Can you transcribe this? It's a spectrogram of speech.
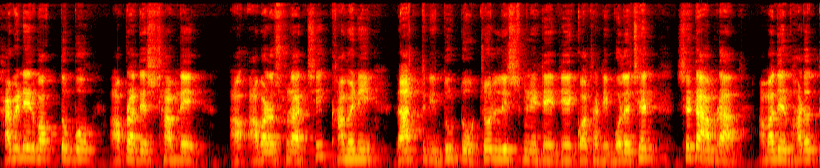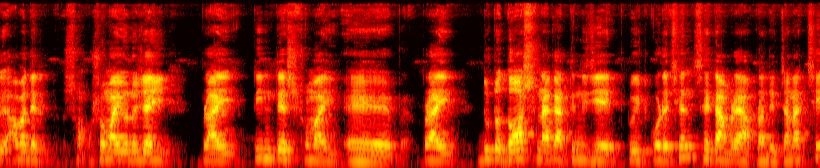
খামেনির বক্তব্য আপনাদের সামনে আবারও শোনাচ্ছি, খামেনি রাত্রি দুটো চল্লিশ মিনিটে যে কথাটি বলেছেন, সেটা আমরা আমাদের ভারতে, আমাদের সময় অনুযায়ী প্রায় তিনটের সময় প্রায় দুটো দশ নাগাদ তিনি যে টুইট করেছেন, সেটা আমরা আপনাদের জানাচ্ছি।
